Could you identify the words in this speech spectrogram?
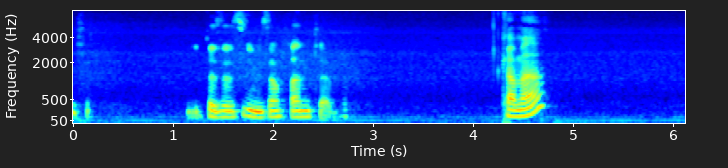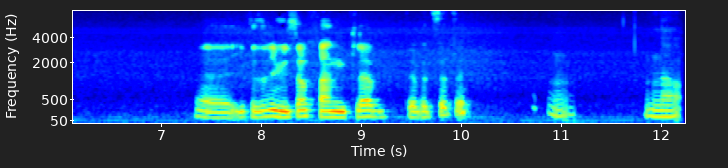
Il faisait aussi l'émission Fan Club. Comment? Euh, il faisait l'émission Fan Club. T'as pas dit ça? Hmm. Non.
